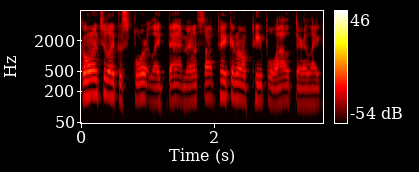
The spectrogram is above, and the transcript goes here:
go into like a sport like that, man. Stop picking on people out there like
